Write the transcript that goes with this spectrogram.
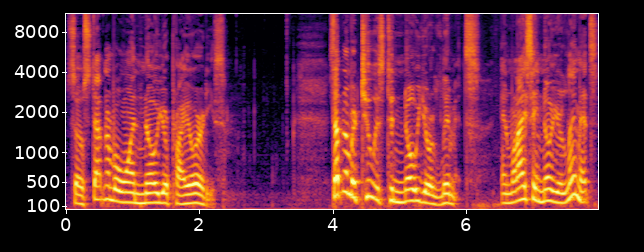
So step number 1, know your priorities. Step number 2 is to know your limits. And when I say know your limits,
